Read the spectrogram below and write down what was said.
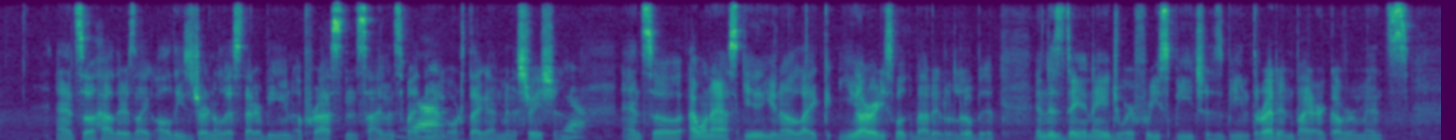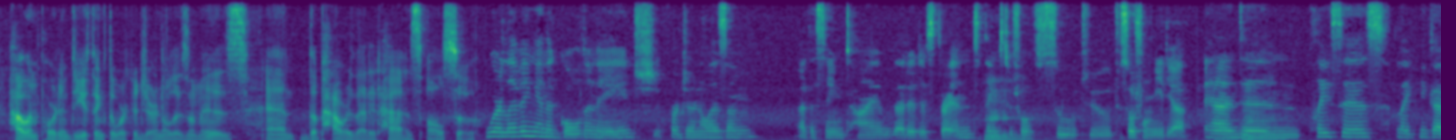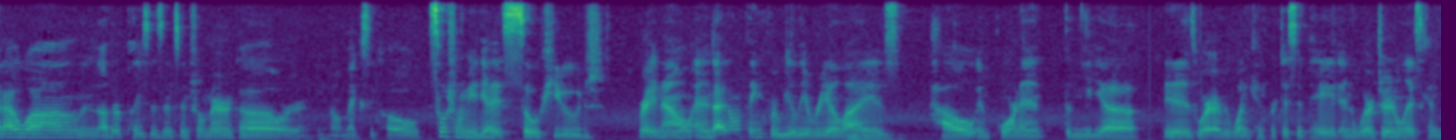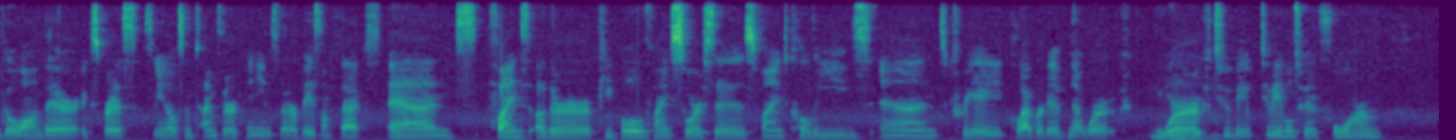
and so how there's like all these journalists that are being oppressed and silenced yeah. by the Ortega administration. Yeah. And so I want to ask you, you know, like you already spoke about it a little bit. In this day and age where free speech is being threatened by our governments, how important do you think the work of journalism is and the power that it has also? We're living in a golden age for journalism at the same time that it is threatened thanks Mm-hmm. to, to, to social media. And in places like Nicaragua and other places in Central America or you know Mexico, social media is so huge right now, and I don't think we really realize how important the media is where everyone can participate and where journalists can go on there express you know sometimes their opinions that are based on facts and find other people find sources find colleagues and create collaborative network work to be to be able to inform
